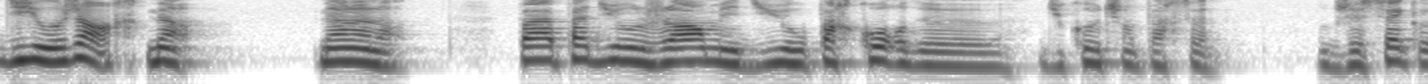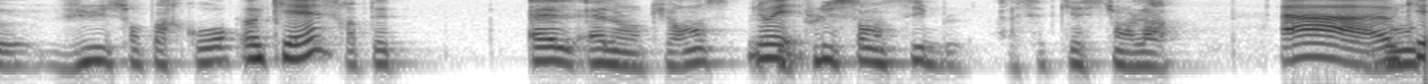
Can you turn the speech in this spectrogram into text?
Dû au genre. Non, non, non, non. Pas, pas dû au genre, mais dû au parcours de, du coach en personne. Donc je sais que, vu son parcours, Ok. il sera peut-être, elle, elle en l'occurrence, Oui. plus sensible à cette question-là. Ah, Donc, ok.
